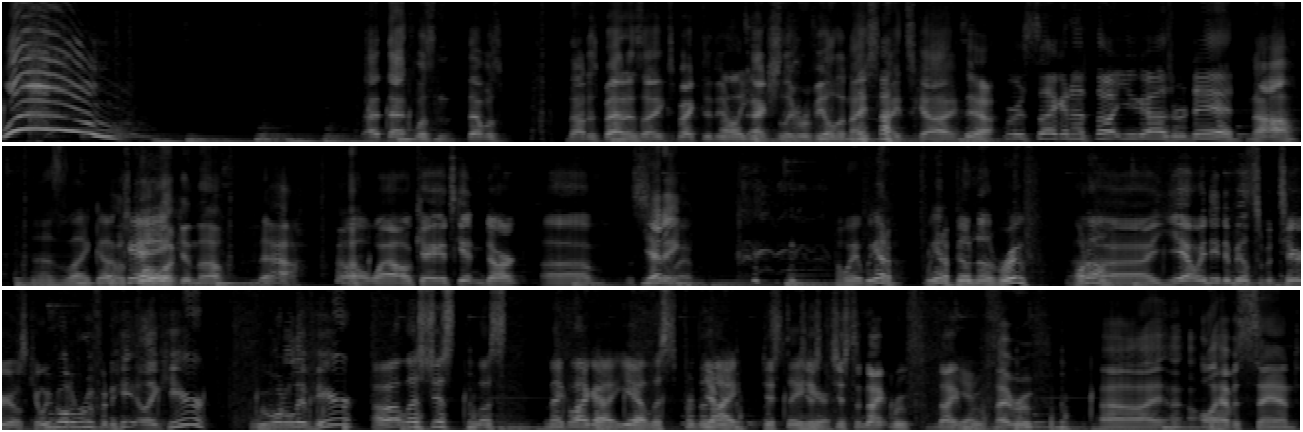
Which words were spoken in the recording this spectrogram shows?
woo! That that was that was not as bad as I expected. It Oh, you- actually revealed a nice night sky. Yeah. For a second, I thought you guys were dead. Nah, I was like, okay. that was okay. cool looking though. Yeah. Oh wow. Okay, it's getting dark. Um, let's see what Getting. happened. Oh wait, we gotta we gotta build another roof. Hold on. Uh, yeah, we need to build some materials. Can we build a roof in here, like here? Do we want to live here? Uh, let's just let's make like a yeah. Let's for the Yeah, night. Let's Just stay just, here. Just a night roof. Night Yeah. roof. Night roof. Uh, I, I, all I have is sand.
